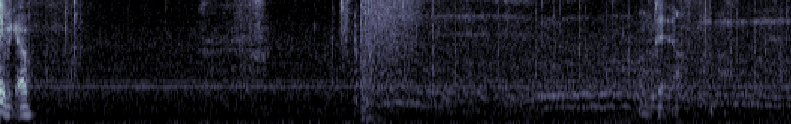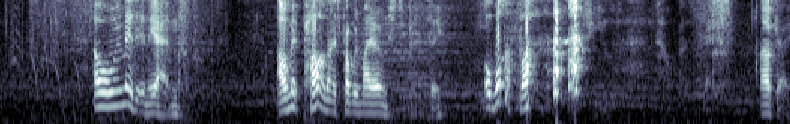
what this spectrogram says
Here we go. Okay. Oh, well, we made it in the end. I'll admit part of that is probably my own stupidity. Oh, what the fuck? Okay.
